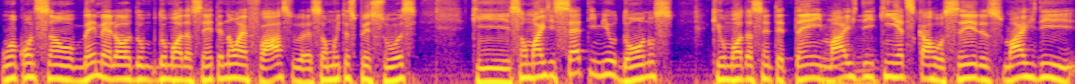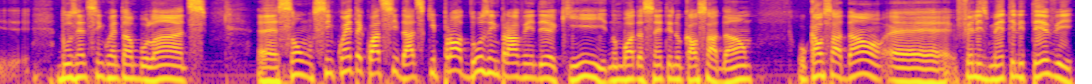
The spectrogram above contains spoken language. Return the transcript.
uma condição bem melhor do, do Moda Center, não é fácil, é, são muitas pessoas que são mais de 7 mil donos que o Moda Center tem, mais de 500 carroceiros, mais de 250 ambulantes. É, são 54 cidades que produzem para vender aqui no Moda Center e no Calçadão. O Calçadão, é, felizmente, ele teve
